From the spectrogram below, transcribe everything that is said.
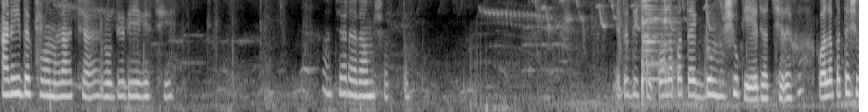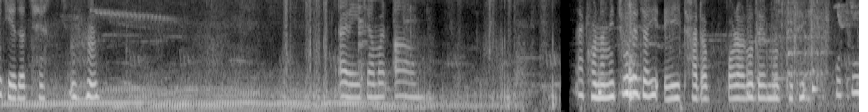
আর এই দেখো, আমার আচার, রোদে দিয়ে গেছি। আচার আর আম সত্য। এটা দেখি কলা পাতা একদম শুকিয়ে যাচ্ছে, দেখো। কলা পাতা শুকিয়ে যাচ্ছে। আর এই যে আমার আম। এখন আমি চলে যাই এই ঠাডা পড়া রোদের মধ্যে থেকে। প্রচুর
